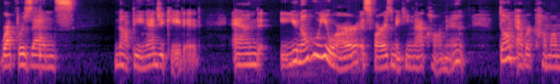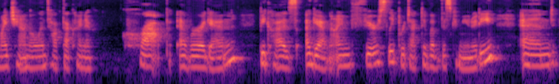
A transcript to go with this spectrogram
represents not being educated. And you know who you are as far as making that comment. Don't ever come on my channel and talk that kind of crap ever again because, again, I'm fiercely protective of this community. And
